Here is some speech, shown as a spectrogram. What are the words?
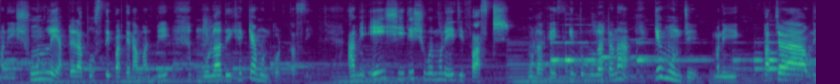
মানে শুনলে আপনারা বুঝতে পারতেন আমার মেয়ে মোলা দেখে কেমন করতেছি। আমি এই শীতের সময় মনে এই যে ফার্স্ট মূলা খাইছি। কিন্তু মূলাটা না কেমন যে মানে বাচ্চারা মানে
